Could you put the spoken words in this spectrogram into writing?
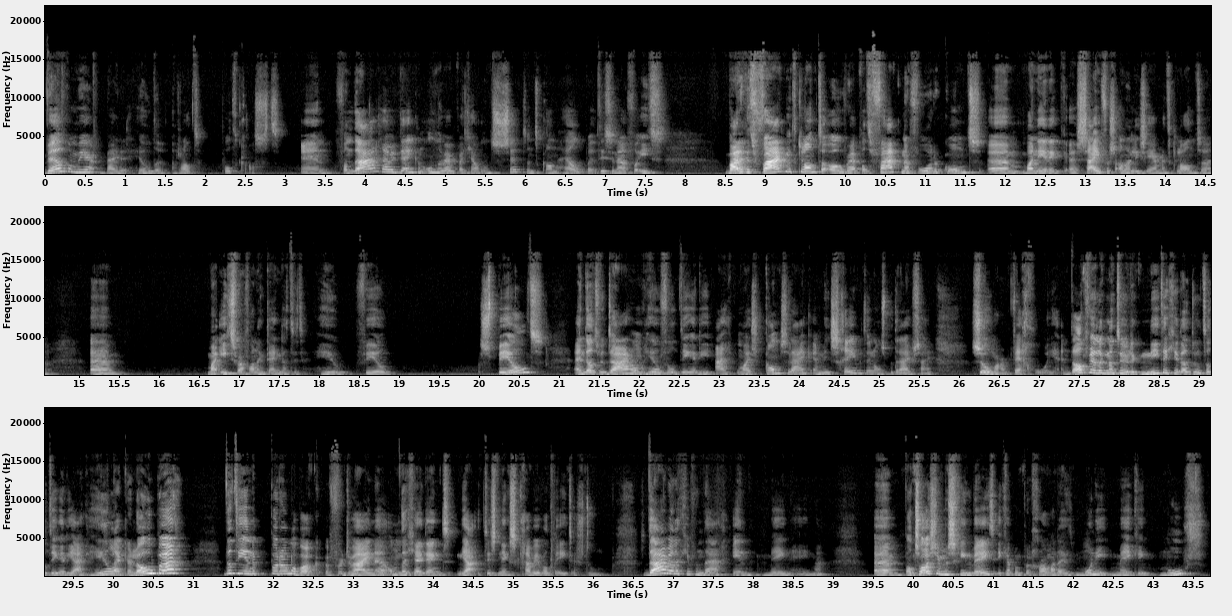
Welkom weer bij de Hilde Rad podcast. En vandaag heb ik denk een onderwerp wat jou ontzettend kan helpen. Het is in ieder geval iets waar ik het vaak met klanten over heb, wat vaak naar voren komt ehm, wanneer ik uh, cijfers analyseer met klanten. Ehm, maar iets waarvan ik denk dat het heel veel speelt. En dat we daarom heel veel dingen die eigenlijk onwijs kansrijk en winstgevend in ons bedrijf zijn, zomaar weggooien. En dat wil ik natuurlijk niet dat je dat doet. Dat dingen die eigenlijk heel lekker lopen, dat die in de prullenbak verdwijnen. Omdat jij denkt, ja, het is niks, ik ga weer wat beters doen. Dus daar wil ik je vandaag in meenemen. Ehm, want zoals je misschien weet, ik heb een programma dat heet Money Making Moves.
